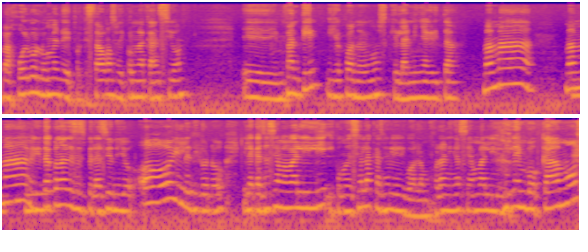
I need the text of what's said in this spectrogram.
bajó el volumen de, porque estábamos ahí con una canción eh, infantil y yo cuando vemos que la niña grita, mamá, mamá, me grita con una desesperación y yo, oh, y le digo no, y la canción se llamaba Lili y como decía la canción le digo, a lo mejor la niña se llama Lili, la invocamos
